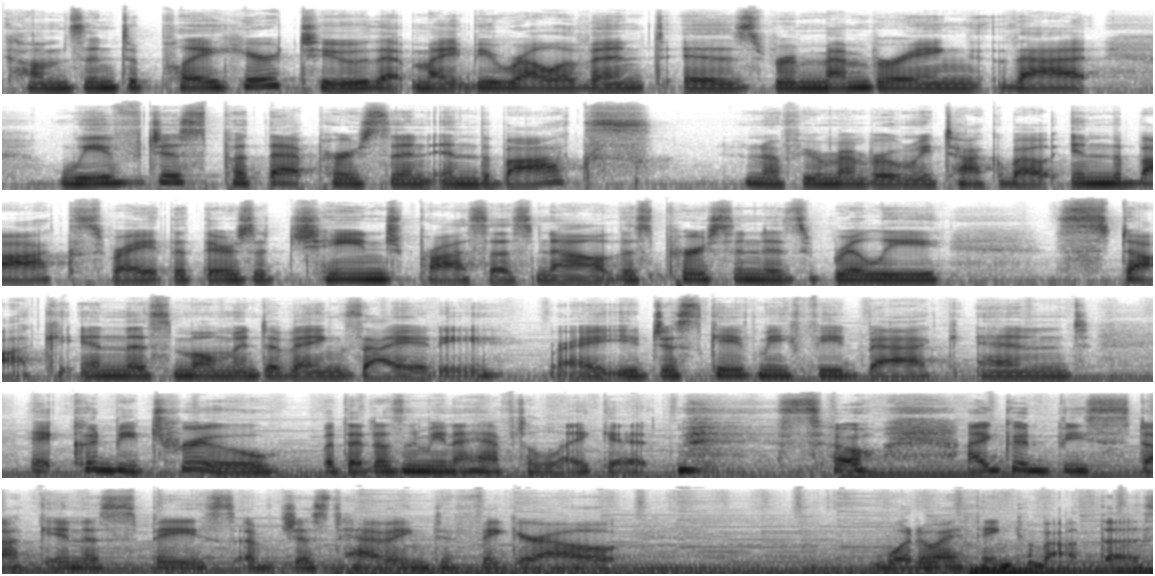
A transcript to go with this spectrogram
comes into play here too that might be relevant is remembering that we've just put that person in the box. I don't know if you remember when we talk about in the box, right? That there's a change process now. This person is really stuck in this moment of anxiety, right? You just gave me feedback and it could be true, but that doesn't mean I have to like it. so I could be stuck in a space of just having to figure out what do I think about this?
